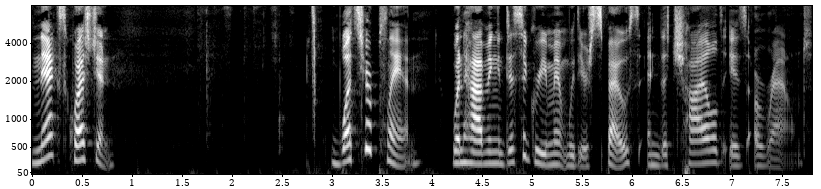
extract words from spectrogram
Next question What's your plan when having a disagreement with your spouse and the child is around?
